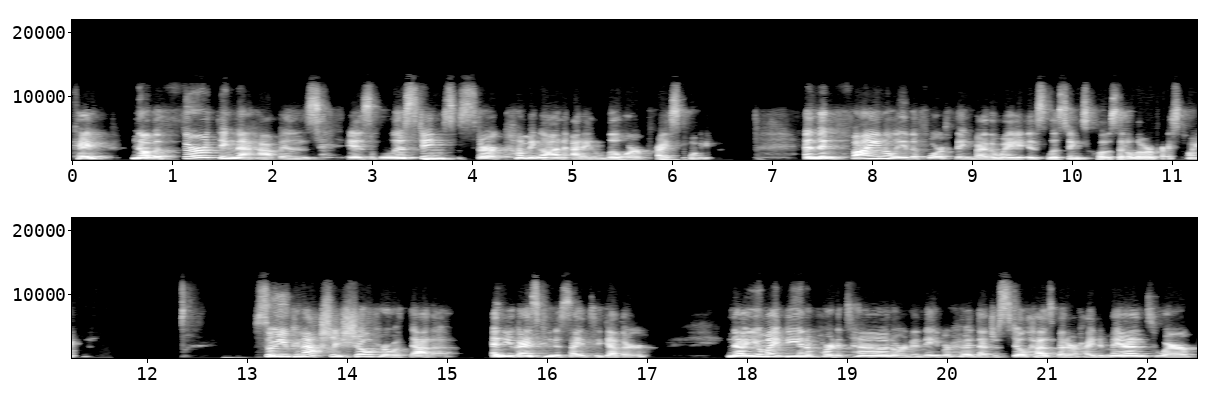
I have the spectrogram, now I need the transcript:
Okay. Now, the third thing that happens is listings start coming on at a lower price point. And then finally, the fourth thing, by the way, is listings close at a lower price point. So you can actually show her with data and you guys can decide together. Now, you might be in a part of town or in a neighborhood that just still has better high demand where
